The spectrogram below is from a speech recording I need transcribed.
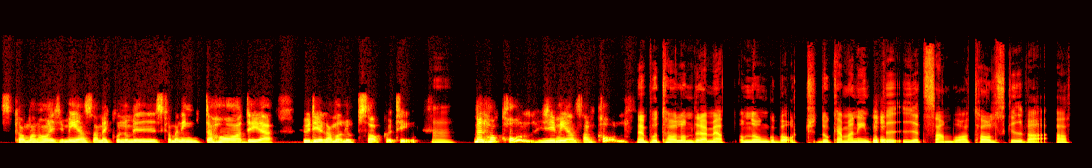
Ska man ha en gemensam ekonomi? Ska man inte ha det? Hur delar man upp saker och ting? Mm. Men ha koll, gemensam koll. Men på tal om det där med att om någon går bort, då kan man inte mm. i ett samboavtal skriva att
